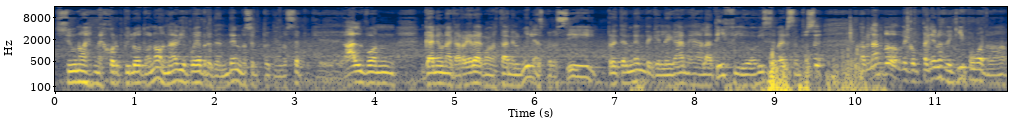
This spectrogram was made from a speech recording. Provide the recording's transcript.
si uno es mejor piloto o no. Nadie puede pretender, ¿no es cierto? Que no sé, porque Albon gane una carrera cuando está en el Williams, pero sí pretenden de que le gane a Latifi o viceversa. Entonces, hablando de compañeros de equipo, bueno,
